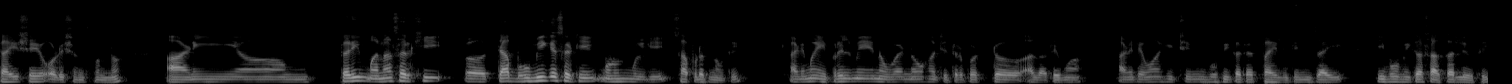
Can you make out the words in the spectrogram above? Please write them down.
काहीशे ऑडिशन्समधनं आणि तरी मनासारखी त्या भूमिकेसाठी म्हणून मुलगी सापडत नव्हती. आणि मग एप्रिल मे नव्याण्णव हा चित्रपट आला तेव्हा. आणि तेव्हा हिची मी भूमिका त्यात पाहिली. तिने जाई ही भूमिका साकारली होती.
